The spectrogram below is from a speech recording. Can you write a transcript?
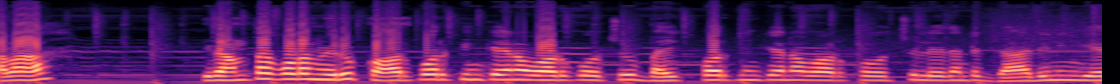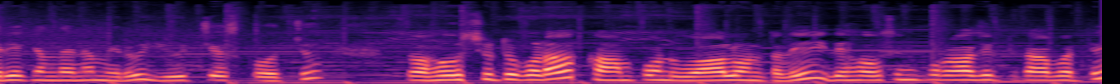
అలా ఇదంతా కూడా మీరు కార్ పార్కింగ్ అయినా వాడుకోవచ్చు బైక్ పార్కింగ్ అయినా వాడుకోవచ్చు లేదంటే గార్డెనింగ్ ఏరియా కింద మీరు యూజ్ చేసుకోవచ్చు. సో హౌస్ చుట్టూ కూడా కాంపౌండ్ వాల్ ఉంటుంది. ఇది హౌసింగ్ ప్రాజెక్ట్ కాబట్టి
